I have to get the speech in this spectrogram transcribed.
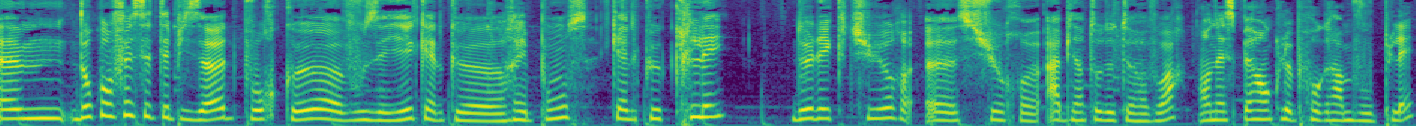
Euh, donc, on fait cet épisode pour que euh, vous ayez quelques réponses, quelques clés de lecture euh, sur euh, À bientôt de te revoir, en espérant que le programme vous plaît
